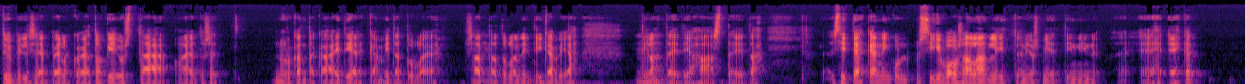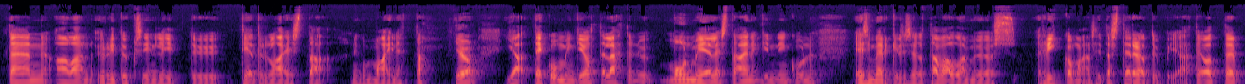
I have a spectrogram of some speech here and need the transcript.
tyypillisiä pelkoja. Toki just tämä ajatus, että nurkan takaa ei tiedäkään, mitä tulee. Saattaa tulla niitä ikäviä mm. tilanteita ja haasteita. Sitten ehkä niin kuin siivousalan liittyen, jos miettii, niin eh- ehkä tämän alan yrityksiin liittyy tietynlaista niin kuin mainetta. Joo. Ja te kumminkin olette lähtenyt mun mielestä ainakin niin kuin esimerkillisellä tavalla myös rikkomaan sitä stereotypiaa. Te olette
